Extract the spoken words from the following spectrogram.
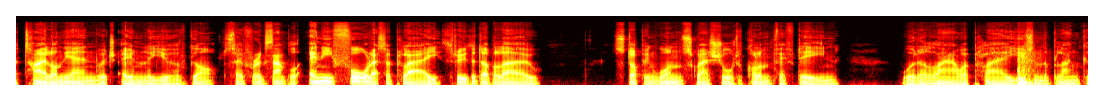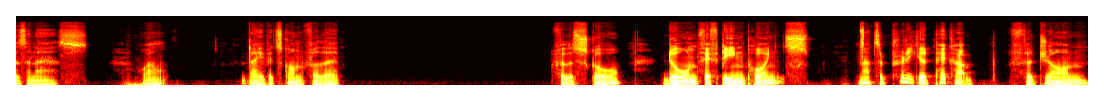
a tile on the end which only you have got. So for example, any four letter play through the double O, stopping one square short of column 15, would allow a play using the blank as an S. Well, David's gone for the for the score. Duan, 15 points. That's a pretty good pickup for John.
